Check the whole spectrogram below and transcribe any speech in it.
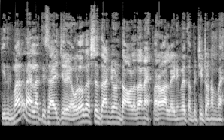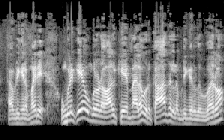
இதுக்கு மேல நான் எல்லாத்தையும் சாதிச்சிருவேன். எவ்வளவு கஷ்டம் தாண்டி வந்துட்டோம் அவ்வளவுதானே? பரவாயில்ல இனிமே தப்பிச்சிட்டோம் நம்ம அப்படிங்கிற மாதிரி. உங்களுக்கே உங்களோட வாழ்க்கை மேல ஒரு காதல் அப்படிங்கிறது வரும்.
